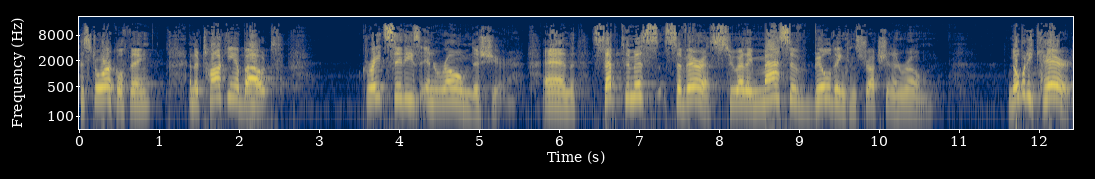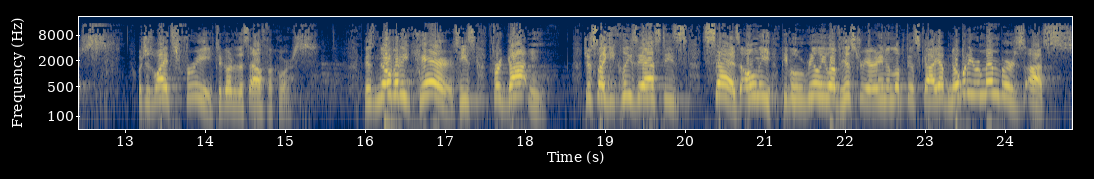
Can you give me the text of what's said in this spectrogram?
historical thing, and they're talking about great cities in Rome this year and Septimius Severus, who had a massive building construction in Rome. Nobody cares, which is why it's free to go to this Alpha course. Because nobody cares. He's forgotten. Just like Ecclesiastes says, only people who really love history are going to look this guy up. Nobody remembers us.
